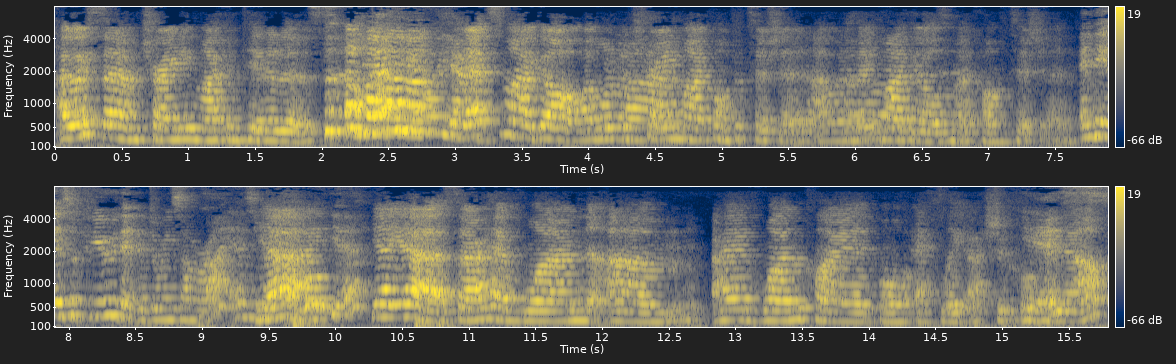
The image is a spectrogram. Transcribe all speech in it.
I always say I'm training my competitors. yeah, That's my goal. I want to train my competition. I want to make my girls my competition. And there's a few that are doing some right as yeah. well. Yeah, yeah, yeah. So I have one. Um, I have one client or athlete, I should call yes. her now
